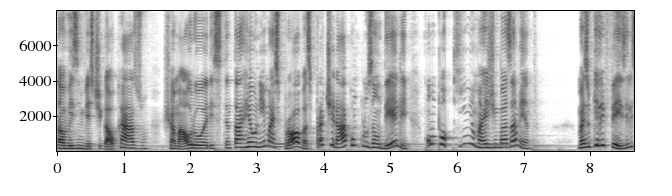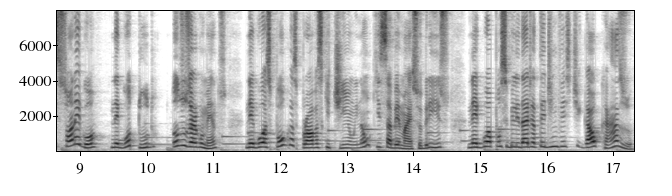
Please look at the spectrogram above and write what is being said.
talvez investigar o caso, chamar aurores, tentar reunir mais provas para tirar a conclusão dele com um pouquinho mais de embasamento. Mas o que ele fez? Ele só negou, negou tudo, todos os argumentos, negou as poucas provas que tinham e não quis saber mais sobre isso, negou a possibilidade até de investigar o caso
